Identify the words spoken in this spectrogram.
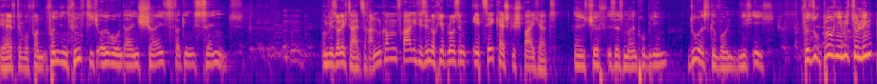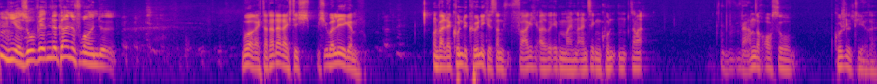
Die Hälfte wovon? Von den 50 Euro und einen scheiß fucking Cent. Und wie soll ich da jetzt rankommen, frage ich. Die sind doch hier bloß im EC-Cash gespeichert. Ey, Chef, ist das mein Problem? Du hast gewonnen, nicht ich. Versuch bloß nicht mich zu linken hier, so werden wir keine Freunde. Wo er recht hat, hat er recht. Ich, ich überlege. Und weil der Kunde König ist, dann frage ich also eben meinen einzigen Kunden, sag mal, wir haben doch auch so Kuscheltiere.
